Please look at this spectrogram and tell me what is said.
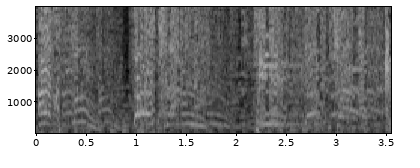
Achtung! Deutschland! Die Deutsche!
